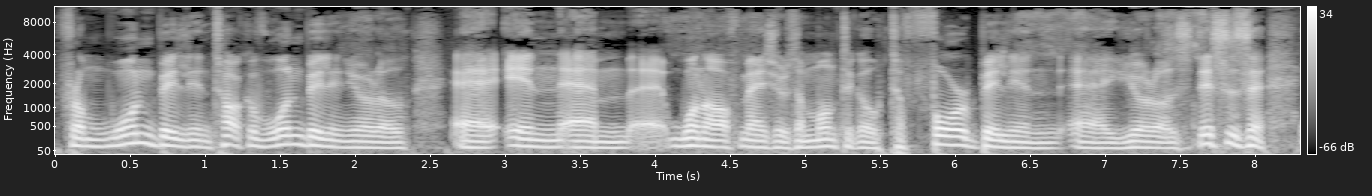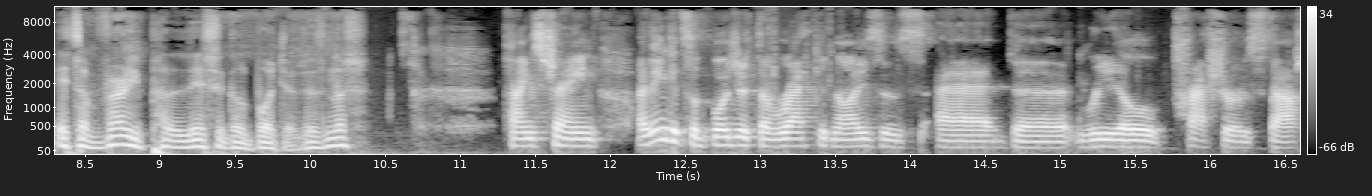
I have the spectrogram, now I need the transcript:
from one billion, talk of one billion euro uh, in um, uh, one-off measures a month ago to four billion uh, euros? This is a it's a very very political budget, isn't it? Thanks, Shane. I think it's a budget that recognises uh, the real pressures that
